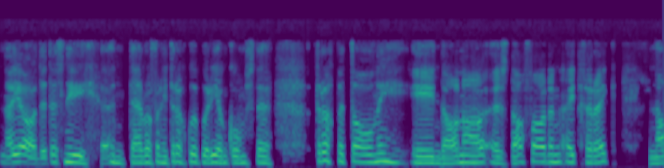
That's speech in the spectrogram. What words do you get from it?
Nou ja, dit is nie in terme van die terugkoopooreenkomste terugbetaal nie en daarna is dagvaarding uitgereik na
